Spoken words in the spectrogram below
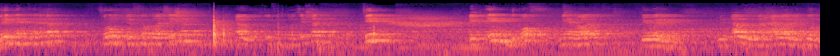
pregnant animal from fertilization أو fertilization till الاند اوف من الوقت بيوري من أول ما الحيوان يكون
